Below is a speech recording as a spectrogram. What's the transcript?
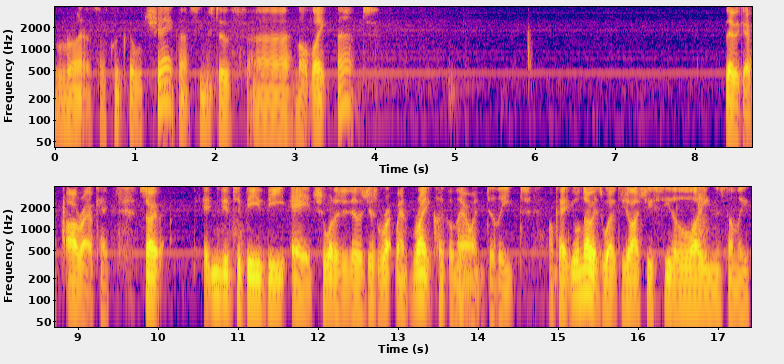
Right, let's have a quick double check. That seems to have uh, not liked that. There we go. All right, okay. So it needed to be the edge. So what I did was just went right click on there, I went delete. Okay, you'll know it's worked because you'll actually see the line suddenly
